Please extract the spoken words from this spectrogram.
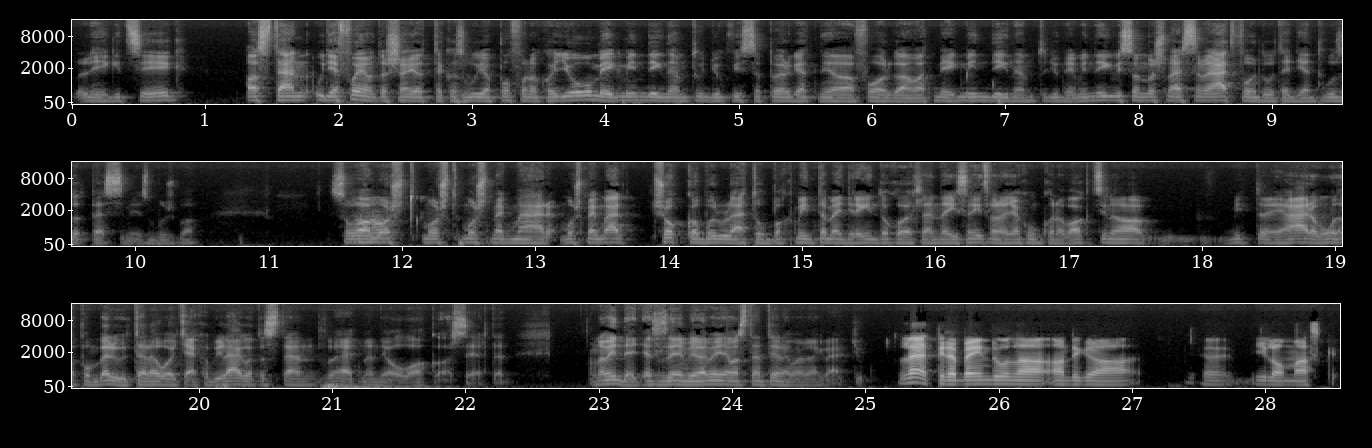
légi cég, aztán ugye folyamatosan jöttek az újabb pofonok, hogy jó, még mindig nem tudjuk visszapörgetni a forgalmat, még mindig nem tudjuk, még mindig, viszont most már szerintem átfordult egy ilyen túlzott pessimizmusba. Szóval Aha. most, most, most, meg már, most meg már sokkal borulátóbbak, mint amennyire indokolt lenne, hiszen itt van a nyakunkon a vakcina, mit tudom, három hónapon belül teleoltják a világot, aztán lehet menni, ahova akarsz, érted? Na mindegy, ez az én véleményem, aztán tényleg majd meglátjuk. Lehet, mire beindulna, addig a Elon Musk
